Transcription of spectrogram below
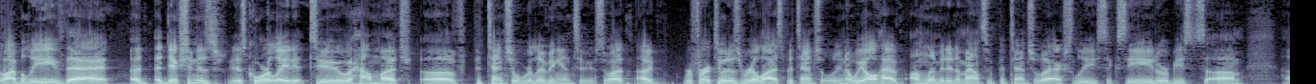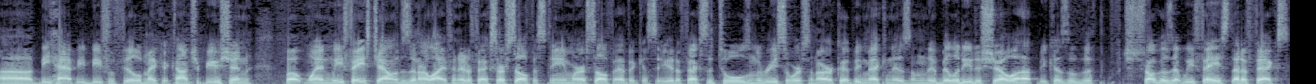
So I believe that addiction is, is correlated to how much of potential we're living into. So I, I, refer to it as realized potential. You know, we all have unlimited amounts of potential to actually succeed or be, um, uh, be happy, be fulfilled, make a contribution. But when we face challenges in our life and it affects our self-esteem or our self-efficacy, it affects the tools and the resource and our coping mechanism, the ability to show up because of the struggles that we face, that affects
